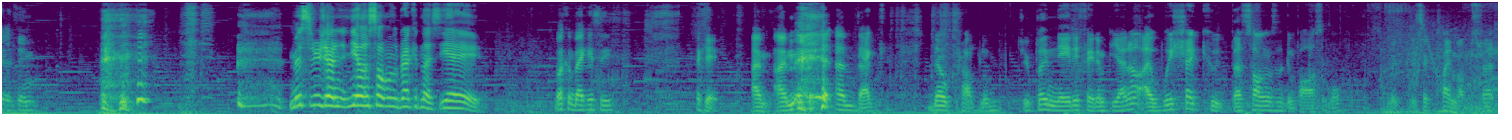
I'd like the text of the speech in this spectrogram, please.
Did a thing. Mystery John, yo, someone recognized, yay! Welcome back, Izzy. Okay, I'm I'm I'm back. No problem. Do you play Native Faith and piano? I wish I could. That song is like impossible. Wait, it's a climb up strat.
